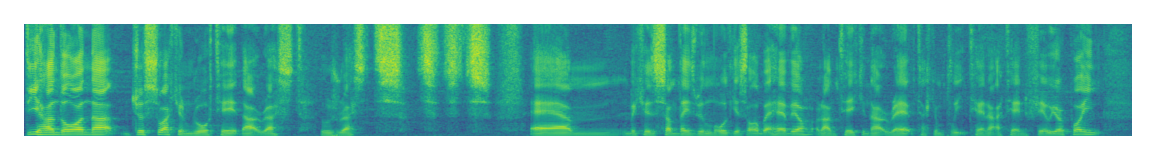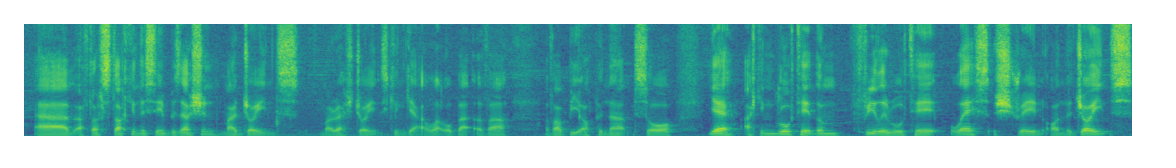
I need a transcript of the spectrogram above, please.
D handle on that just so I can rotate that wrist, those wrists. Um, because sometimes when load gets a little bit heavier and I'm taking that rep to a complete 10 out of 10 failure point, um, if they're stuck in the same position, my joints, my wrist joints can get a little bit of a of a beat up in that. So yeah, I can rotate them, freely rotate, less strain on the joints,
